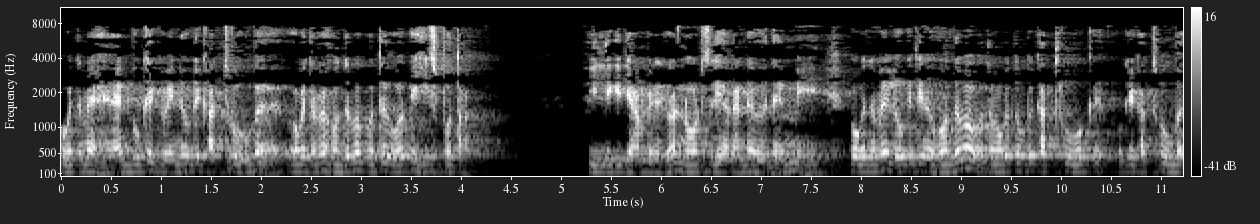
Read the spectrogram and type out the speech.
ඕක තමයි හෑන්ඩ් බුක් එක වෙන්නේ ඔගේ කතර උඹ. ඕක තමයි හොඳම පොත ඕක හිස් පොතක්. ෆීල්ඩ් එකේ ජම්ප් වෙනවා නෝට්ස් ලියා ගන්න ඔය දැම්මේ. ඕක තමයි ලෝකේ තියෙන හොඳම පොත. මොකද උඹ කතර ඕක. ඔගේ කතර උඹ.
